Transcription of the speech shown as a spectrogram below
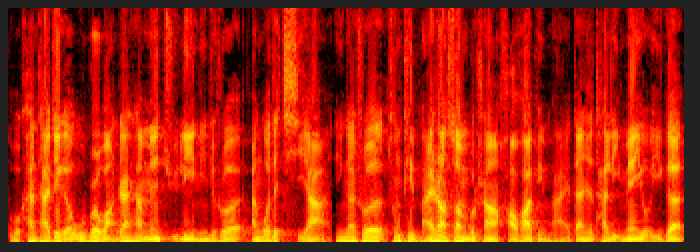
我看它这个 Uber 网站上面举例，您就说韩国的起亚，应该说从品牌上算不上豪华品牌，但是它里面有一个。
